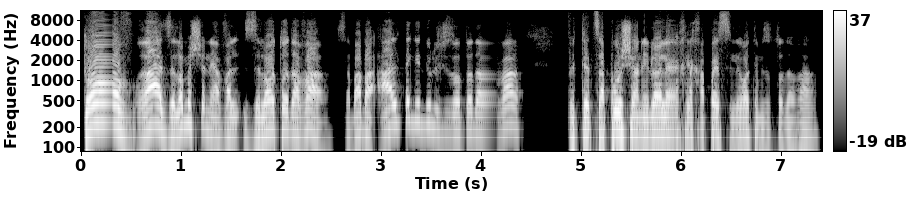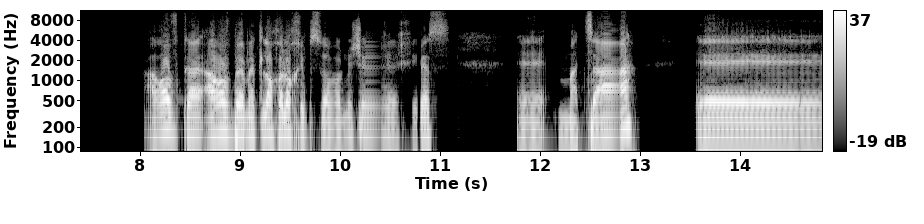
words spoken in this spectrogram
טוב, רע, זה לא משנה, אבל זה לא אותו דבר, סבבה? אל תגידו לי שזה אותו דבר, ותצפו שאני לא אלך לחפש לראות אם זה אותו דבר. הרוב, הרוב באמת לא, לא חיפשו, אבל מי שחיפש אה, מצא. אה,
